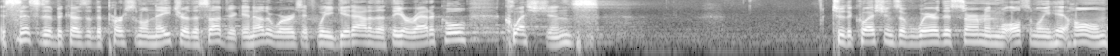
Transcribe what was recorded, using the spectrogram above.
It's sensitive because of the personal nature of the subject. In other words, if we get out of the theoretical questions to the questions of where this sermon will ultimately hit home,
